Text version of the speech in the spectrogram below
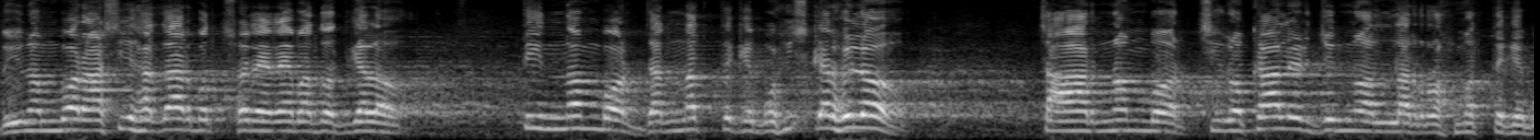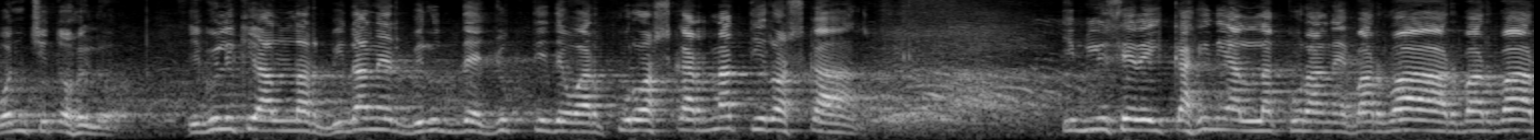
দুই নম্বর, আশি হাজার বৎসরের এবাদত গেল। তিন নম্বর, জান্নাত থেকে বহিষ্কার হইল। চার নম্বর, চিরকালের জন্য আল্লাহর রহমত থেকে বঞ্চিত হইল। এগুলি কি আল্লাহর বিধানের বিরুদ্ধে যুক্তি দেওয়ার পুরস্কার না তিরস্কার? ইবলিসের এই কাহিনী আল্লাহ কোরআনে বারবার বারবার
